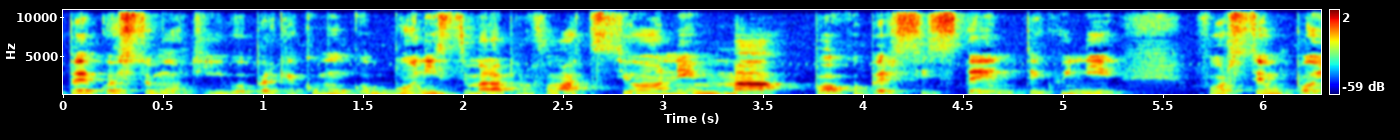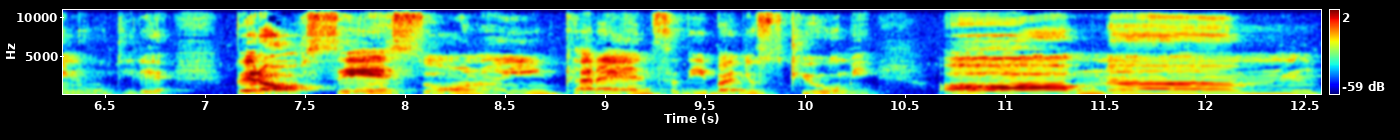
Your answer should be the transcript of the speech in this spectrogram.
per questo motivo, perché comunque buonissima la profumazione, ma poco persistente, quindi forse un po' inutile. Però se sono in carenza di bagnoschiumi, ho una, um,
